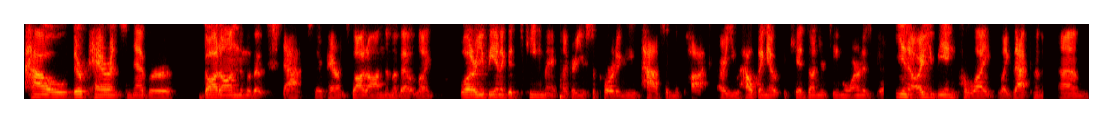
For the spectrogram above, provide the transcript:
how their parents never got on them about stats. Their parents got on them about like well are you being a good teammate? Like are you supporting? Are you passing the puck? Are you helping out the kids on your team who aren't as good? You know are you being polite? Like that kind of um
